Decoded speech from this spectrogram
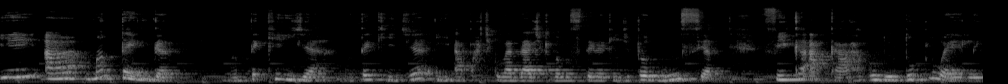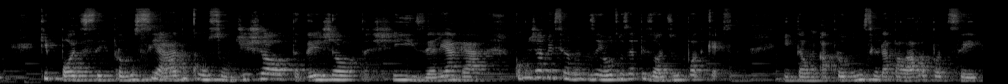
E a manteiga, mantequilla, mantequilla e a particularidade que vamos ter aqui de pronúncia fica a cargo do duplo L que pode ser pronunciado com o som de J, DJ, X, LH, como já mencionamos em outros episódios do podcast. Então, a pronúncia da palavra pode ser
